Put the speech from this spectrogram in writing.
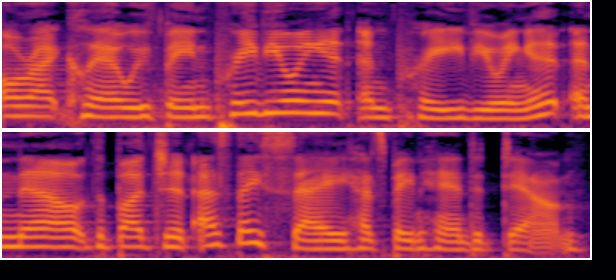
All right, Claire, we've been previewing it and previewing it, and now the budget, as they say, has been handed down.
